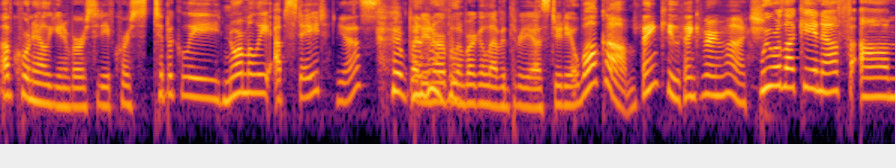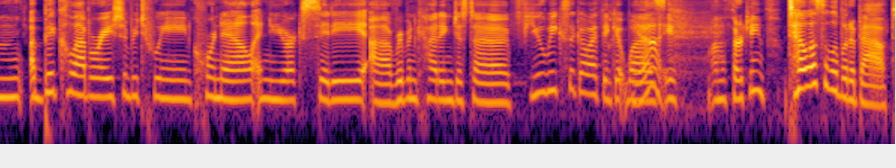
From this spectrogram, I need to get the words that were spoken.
of Cornell University. Of course, typically, normally upstate. Yes. but in our Bloomberg 1130 studio. Welcome. Thank you. Thank you very much. We were lucky enough, um, a big collaboration between Cornell and New York City, uh, ribbon cutting just a few weeks ago, I think it was. Yeah, if, on the 13th. Tell us a little bit about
